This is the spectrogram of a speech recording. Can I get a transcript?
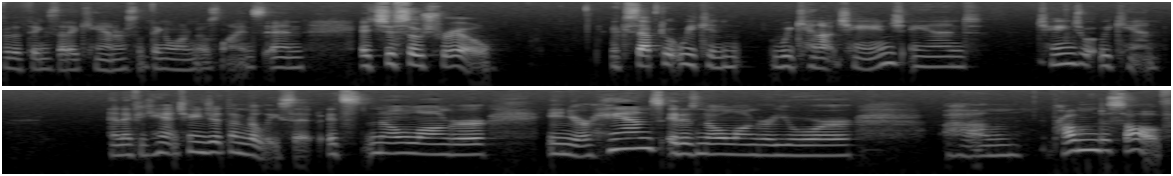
for the things that I can, or something along those lines. And it's just so true. Accept what we can, we cannot change, and change what we can. And if you can't change it, then release it. It's no longer in your hands. It is no longer your um, problem to solve,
